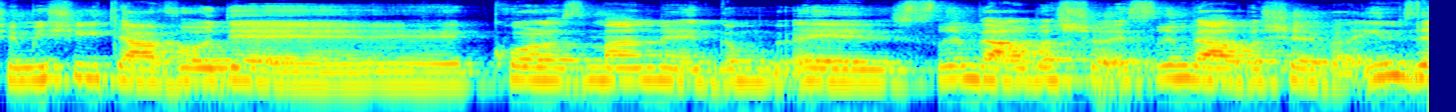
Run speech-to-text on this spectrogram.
שמישהי תעבוד אה, כל הזמן, אה, גם אה, 24 ש- 24/7. אם זה,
